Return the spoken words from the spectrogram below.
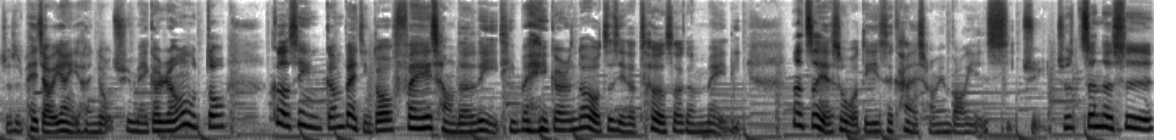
就是配角一样也很有趣，每个人物都个性跟背景都非常的立体，每一个人都有自己的特色跟魅力。那这也是我第一次看小面包演喜剧，就真的是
